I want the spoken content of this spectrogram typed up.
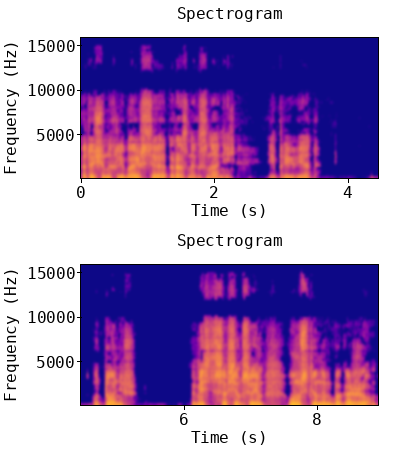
А то еще нахлебаешься разных знаний. И привет. Утонешь? Вместе со всем своим умственным багажом.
